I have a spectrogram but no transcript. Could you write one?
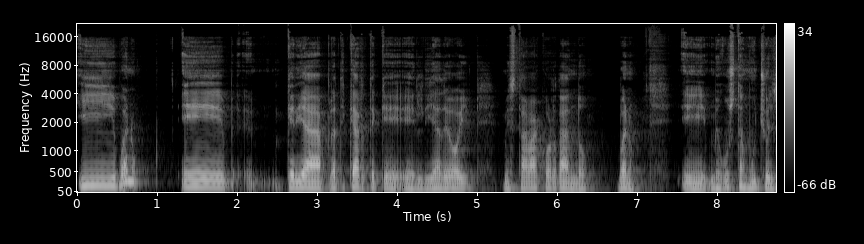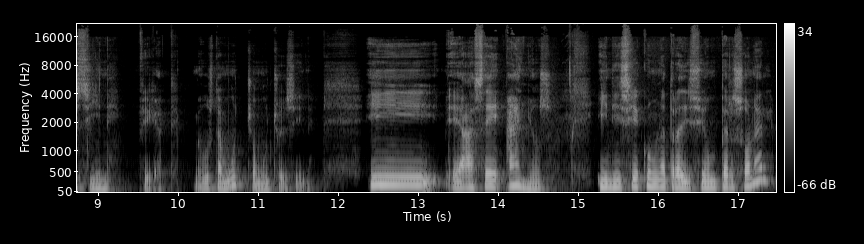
Y bueno, eh, quería platicarte que el día de hoy me estaba acordando, bueno, me gusta mucho el cine, fíjate, me gusta mucho, mucho el cine. Y eh, hace años inicié con una tradición personal.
